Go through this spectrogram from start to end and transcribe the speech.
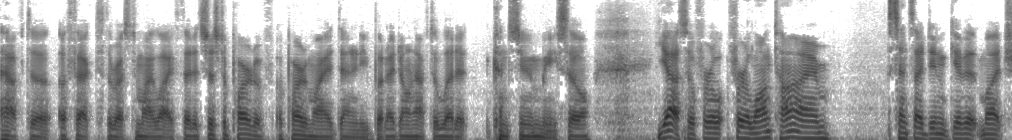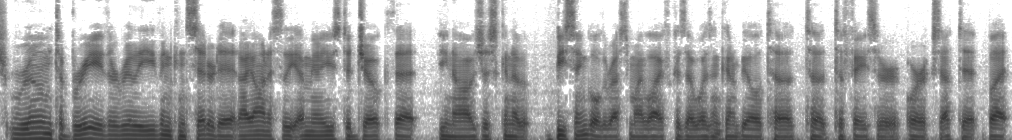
have to affect the rest of my life that it's just a part of a part of my identity but I don't have to let it consume me. So yeah so for for a long time since I didn't give it much room to breathe or really even considered it, I honestly, I mean, I used to joke that you know I was just gonna be single the rest of my life because I wasn't gonna be able to to to face or or accept it. But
